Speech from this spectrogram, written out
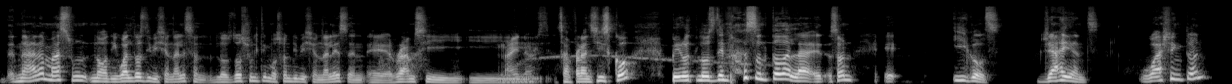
nada más un, no, igual dos divisionales, son, los dos últimos son divisionales en eh, Rams y, y Niners. San Francisco, pero los demás son toda la, eh, son eh, Eagles, Giants, Washington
